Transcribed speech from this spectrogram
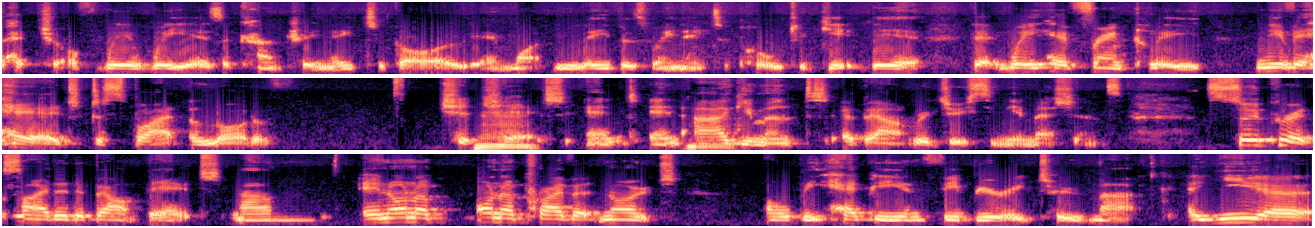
picture of where we as a country need to go and what levers we need to pull to get there that we have frankly never had, despite a lot of chit chat mm. and, and mm. argument about reducing emissions. Super excited about that. Um, and on a on a private note, I'll be happy in February to mark a year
